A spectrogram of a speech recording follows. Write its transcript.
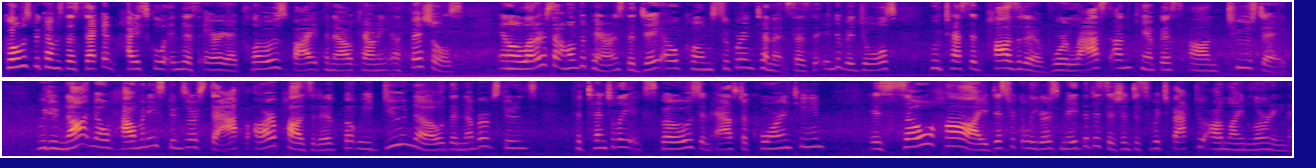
Combs becomes the second high school in this area closed by Pinal County officials. In a letter sent home to parents, the J.O. Combs superintendent says the individuals who tested positive were last on campus on Tuesday. We do not know how many students or staff are positive, but we do know the number of students potentially exposed and asked to quarantine is so high, district leaders made the decision to switch back to online learning.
